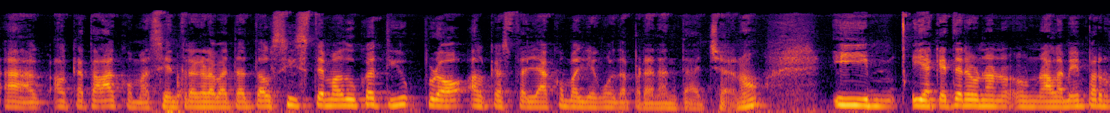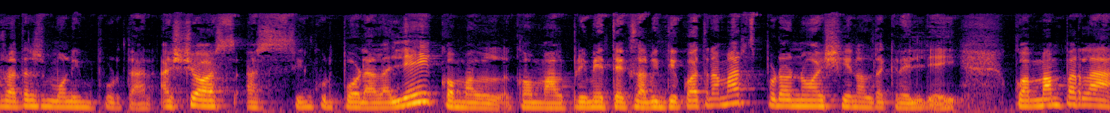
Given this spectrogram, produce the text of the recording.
el català com a centre de gravetat del sistema educatiu, però el castellà com a llengua d'aprenentatge. No? I, I aquest era un, un element per nosaltres molt important. Això s'incorpora a la llei com el, com el primer text del 24 de març, però no així en el decret llei. Quan vam parlar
